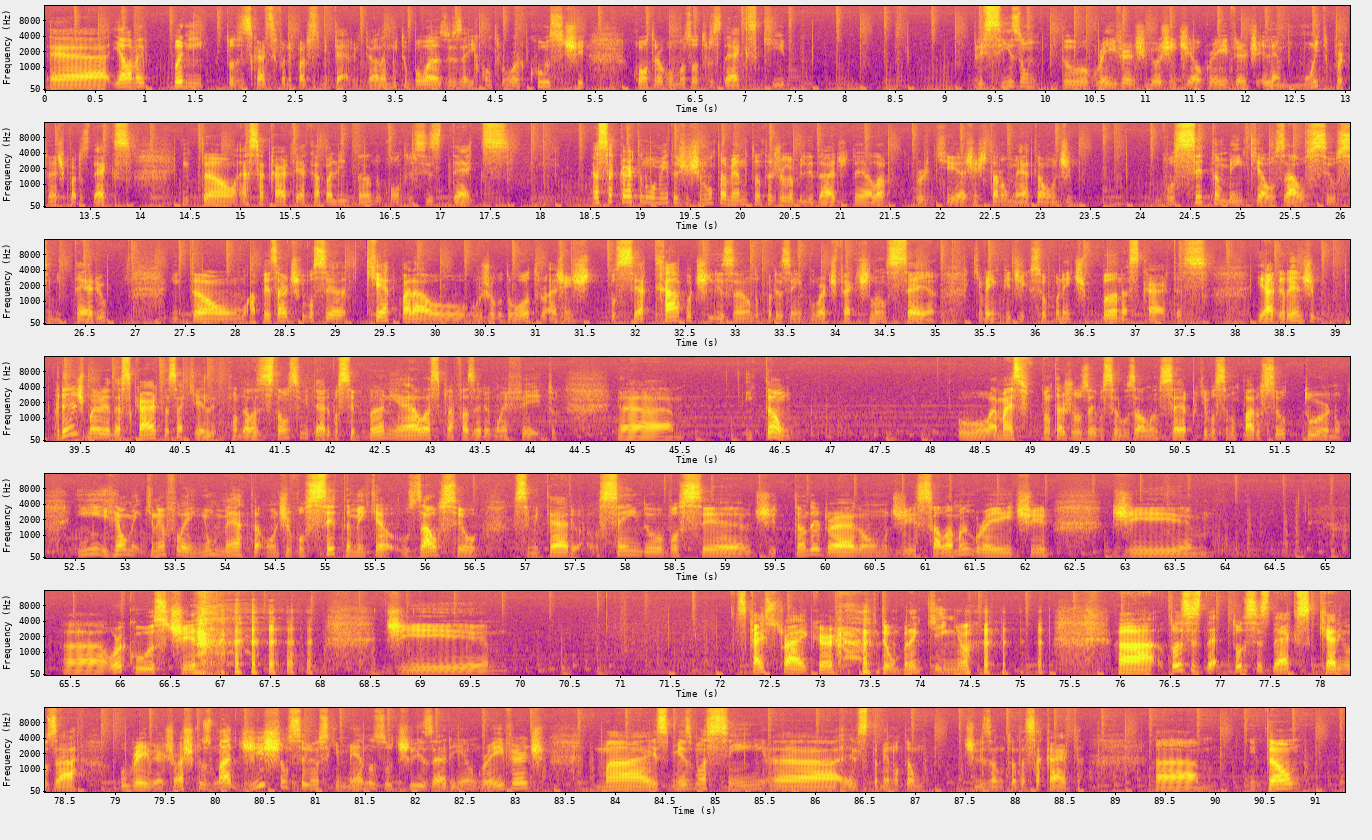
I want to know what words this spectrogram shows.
É, e ela vai banir todas as cartas que forem para o cemitério. Então ela é muito boa às vezes aí contra o Orcust, contra alguns outros decks que precisam do Graveyard e hoje em dia o Graveyard ele é muito importante para os decks. Então essa carta acaba lidando contra esses decks. Essa carta no momento a gente não tá vendo tanta jogabilidade dela, porque a gente tá num meta onde você também quer usar o seu cemitério. Então, apesar de que você quer parar o, o, jogo do outro, a gente, você acaba utilizando, por exemplo, o Artifact Lanceia, que vai impedir que seu oponente bana as cartas. E a grande, grande maioria das cartas é que quando elas estão no cemitério, você bane elas para fazer algum efeito. Uh, então, o, é mais vantajoso aí você usar o Lancer porque você não para o seu turno. E realmente, que nem eu falei, em um meta onde você também quer usar o seu cemitério, sendo você de Thunder Dragon, de Salamangreat, de uh, Orkust, de Sky Striker, deu um branquinho. Uh, todos, esses todos esses decks querem usar o Graveyard. Eu acho que os Magicians seriam os que menos utilizariam o Graveyard, mas mesmo assim uh, eles também não estão utilizando tanto essa carta. Uh, então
